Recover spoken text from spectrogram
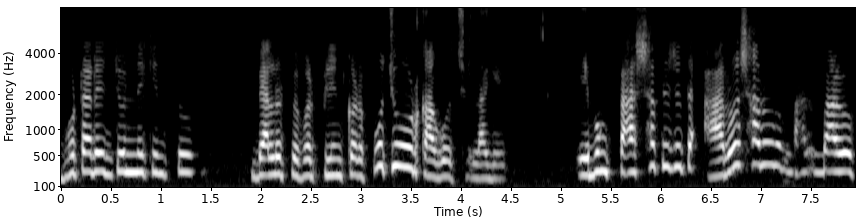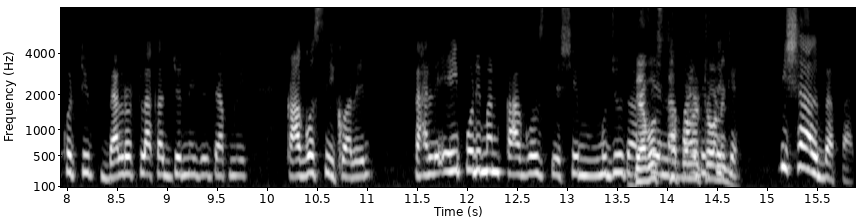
ভোটারের জন্য কিন্তু ব্যালট পেপার প্রিন্ট করা প্রচুর কাগজ লাগে। এবং তার সাথে যদি আরও সারো বারো কোটি ব্যালট লাগার জন্য যদি আপনি কাগজই করেন তাহলে এই পরিমাণ কাগজ দেশে মজুদ আছে না বাইরে থেকে? বিশাল ব্যাপার।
